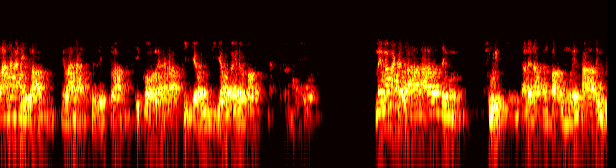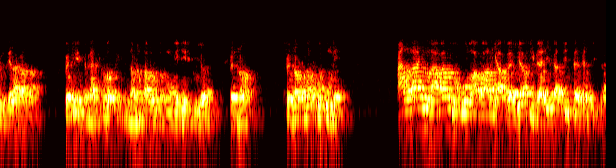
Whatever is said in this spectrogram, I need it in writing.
lanangan Islam, lanang maksudnya Islam, itu oleh Rabi yang kayak apa? Memang ada syarat-syarat yang sulit, misalnya nak tempat umurin syaratnya belum kira kalau Jadi dengan kuat, zaman tahu ketemu ini di guyon, benro, benro hukumnya. Allah ulama suku awali abaya tidak dikasih badan bisa.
